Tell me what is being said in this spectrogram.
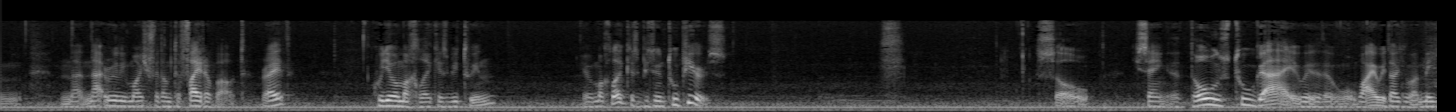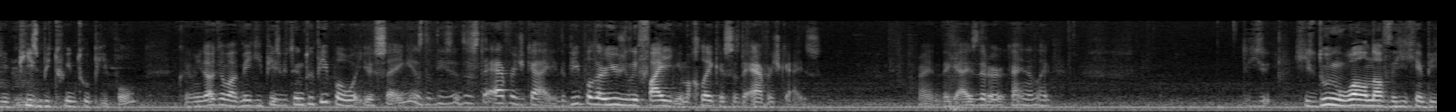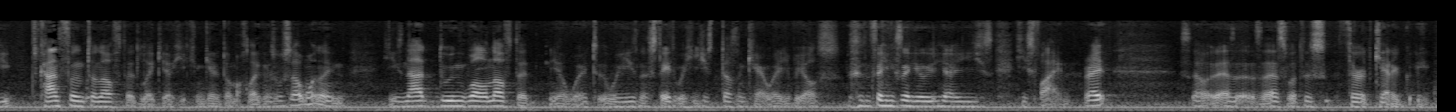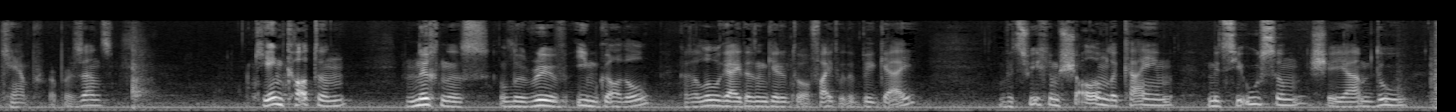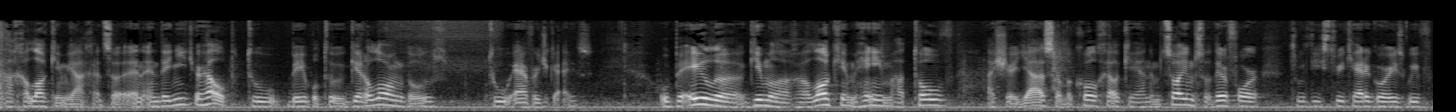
not not really much for them to fight about, right? Who you have machlekes between? You have machlekes between two peers. So he's saying that those two guys. Why are we talking about making peace between two people? Because when you're talking about making peace between two people, what you're saying is that these are, this is the average guy. The people that are usually fighting in machlekes is the average guys, right? The guys that are kind of like he, he's doing well enough that he can be confident enough that like yeah, he can get into a machlekes with someone, and he's not doing well enough that you know where to where he's in a state where he just doesn't care what anybody else thinks, and he, yeah, he's he's fine, right? So that's, that's what this third category camp represents. Kein cotton nichnas leriv im gadol, because a little guy doesn't get into a fight with a big guy. V'tzrichim shalom lekaim mitziusum sheyamdu hachalakim yachad. So and, and they need your help to be able to get along those two average guys. Ube'ela gimel hachalakim heim hatov asher hanimtsoyim. So therefore, through these three categories, we've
